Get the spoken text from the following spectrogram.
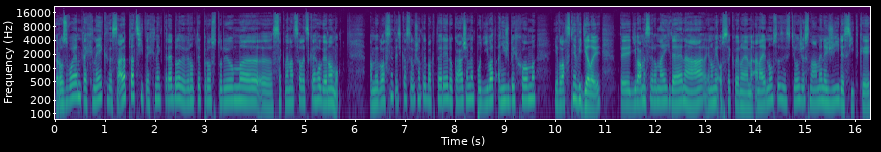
rozvojem technik, s adaptací technik, které byly vyvinuty pro studium eh, sekvenace lidského genomu. A my vlastně teďka se už na ty bakterie dokážeme podívat, aniž bychom je vlastně viděli. Ty díváme se jenom na jejich DNA, jenom je osekvenujeme a najednou se zjistilo, že s námi nežijí desítky,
